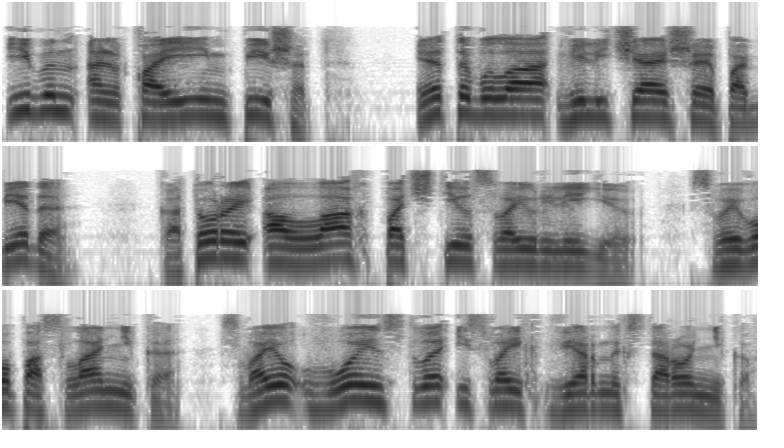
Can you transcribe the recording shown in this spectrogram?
Ибн Аль-Каим пишет, «Это была величайшая победа, которой Аллах почтил свою религию, своего посланника, свое воинство и своих верных сторонников,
